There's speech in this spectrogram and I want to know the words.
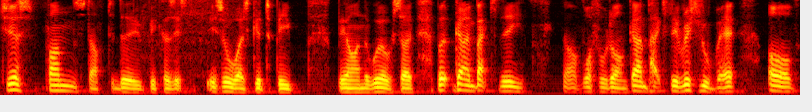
just fun stuff to do because it's it's always good to be behind the wheel. So, but going back to the I've waffled on. Going back to the original bit of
